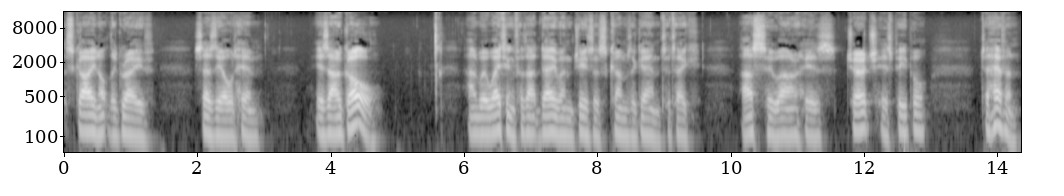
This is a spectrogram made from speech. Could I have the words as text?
The sky, not the grave, says the old hymn is our goal. And we're waiting for that day when Jesus comes again to take us who are his church, his people, to heaven.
